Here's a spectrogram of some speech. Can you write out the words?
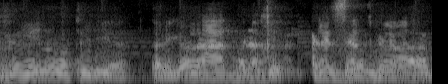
ganhei na loteria, tá ligado? Nada. Aqui. 300 milhões.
